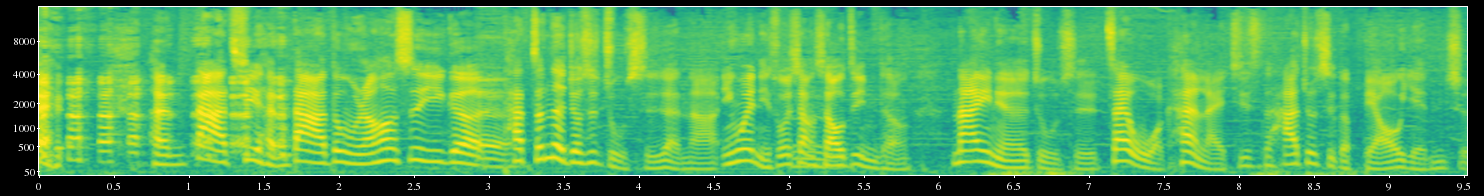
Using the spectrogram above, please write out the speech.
很大气、很大度，然后是一个 他真的就是主持人啊。因为你说像嗯萧敬腾那一年的主持，在我看来，其实他就是个表演者。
